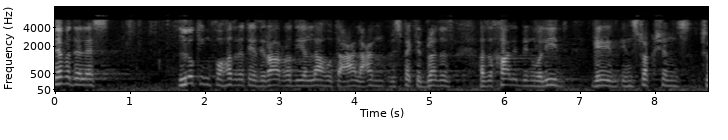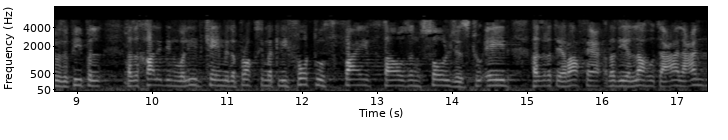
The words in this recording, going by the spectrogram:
Nevertheless, looking for Hazrat Zirar radiallahu ta'ala an, respected brothers, Hazrat Khalid bin Walid gave instructions to the people. Hazrat Khalid bin Walid came with approximately four to five thousand soldiers to aid Hazrat Rafi' radiallahu ta'ala an.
